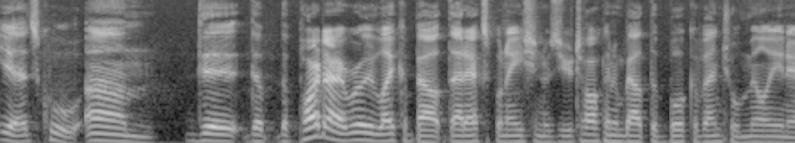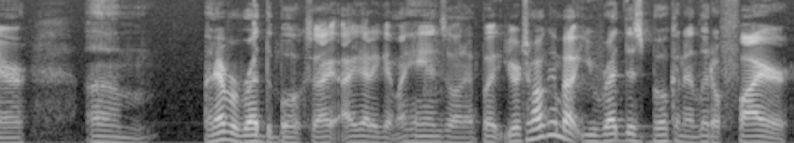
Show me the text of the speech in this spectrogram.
Yeah, it's cool. Um, the, the the part that I really like about that explanation was you're talking about the book Eventual Millionaire. Um, I never read the book, so I, I got to get my hands on it. But you're talking about you read this book and it lit a fire.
